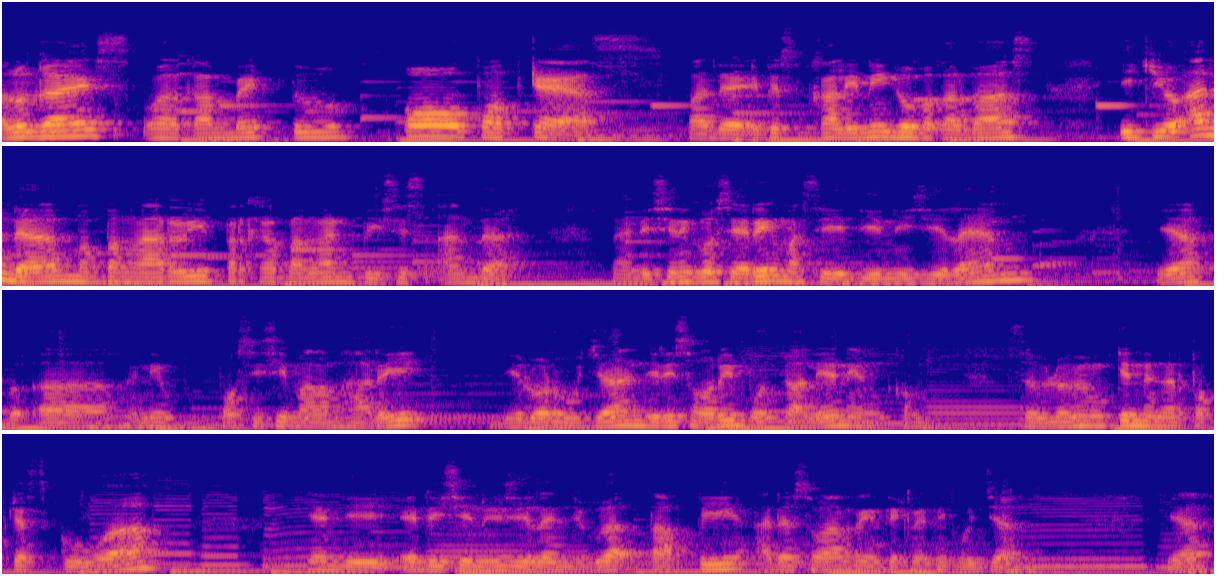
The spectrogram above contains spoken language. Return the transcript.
Halo guys, welcome back to O Podcast. Pada episode kali ini gue bakal bahas IQ Anda mempengaruhi perkembangan bisnis Anda. Nah di sini gue sharing masih di New Zealand, ya uh, ini posisi malam hari di luar hujan. Jadi sorry buat kalian yang sebelumnya mungkin dengar podcast gue yang di edisi New Zealand juga, tapi ada suara rintik-rintik hujan. Ya,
